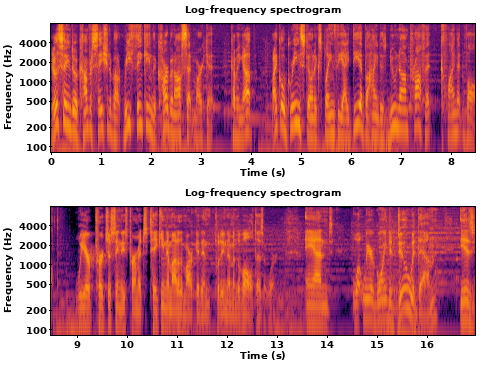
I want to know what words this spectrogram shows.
You're listening to a conversation about rethinking the carbon offset market. Coming up, Michael Greenstone explains the idea behind his new nonprofit, Climate Vault. We are purchasing these permits, taking them out of the market, and putting them in the vault, as it were. And what we are going to do with them is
